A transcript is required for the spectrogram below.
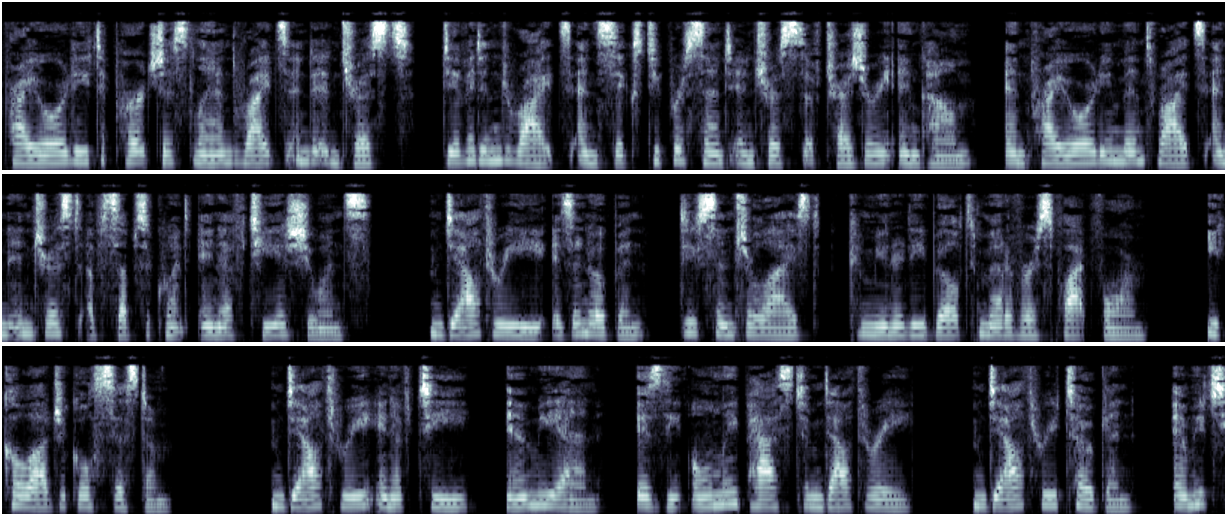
priority to purchase land rights and interests, dividend rights and 60% interests of treasury income, and priority mint rights and interest of subsequent NFT issuance. MDAO 3 is an open, decentralized, community built metaverse platform. Ecological system. MDAO 3 NFT, MEN, is the only pass to MDAO 3. MDAO 3 token, MET,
